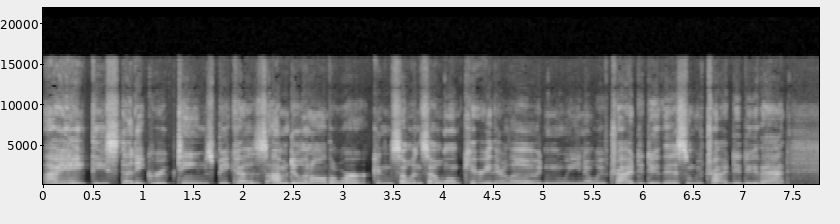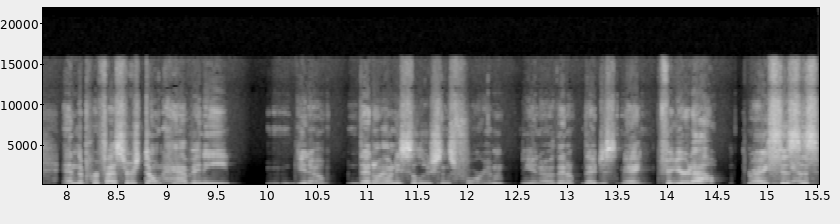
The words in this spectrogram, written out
I hate these study group teams because I'm doing all the work and so and so won't carry their load. And we, you know, we've tried to do this and we've tried to do that. And the professors don't have any, you know, they don't have any solutions for him. You know, they don't, they just, hey, figure it out. Right. This Yep. is,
